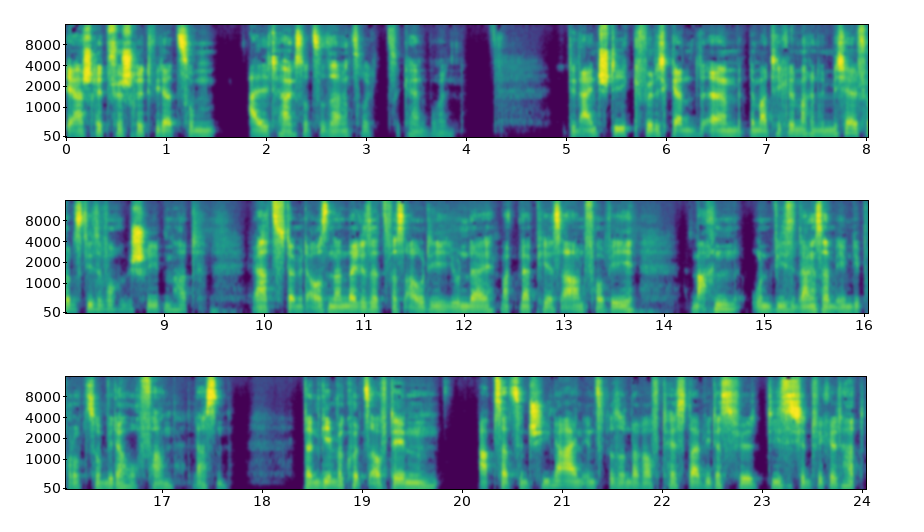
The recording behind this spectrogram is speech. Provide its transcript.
ja, Schritt für Schritt wieder zum Alltag sozusagen zurückzukehren wollen. Den Einstieg würde ich gern äh, mit einem Artikel machen, den Michael für uns diese Woche geschrieben hat. Er hat sich damit auseinandergesetzt, was Audi, Hyundai, Magna, PSA und VW machen und wie sie langsam eben die Produktion wieder hochfahren lassen. Dann gehen wir kurz auf den Absatz in China ein, insbesondere auf Tesla, wie das für die sich entwickelt hat,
